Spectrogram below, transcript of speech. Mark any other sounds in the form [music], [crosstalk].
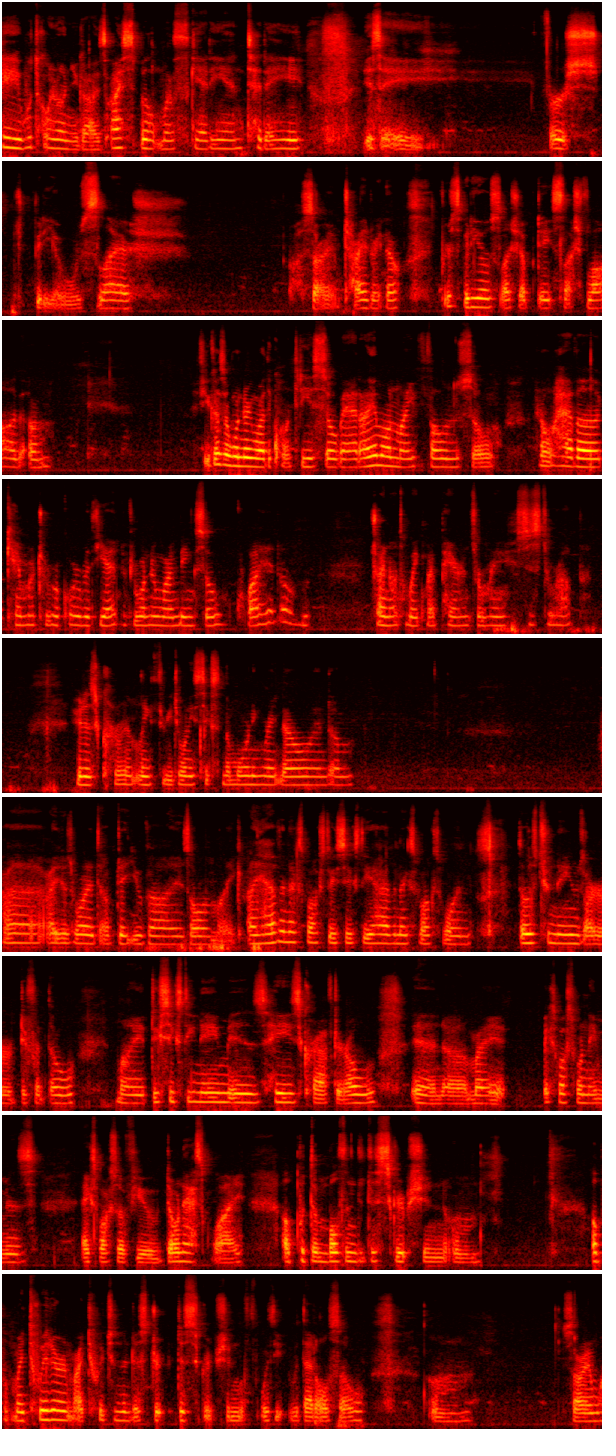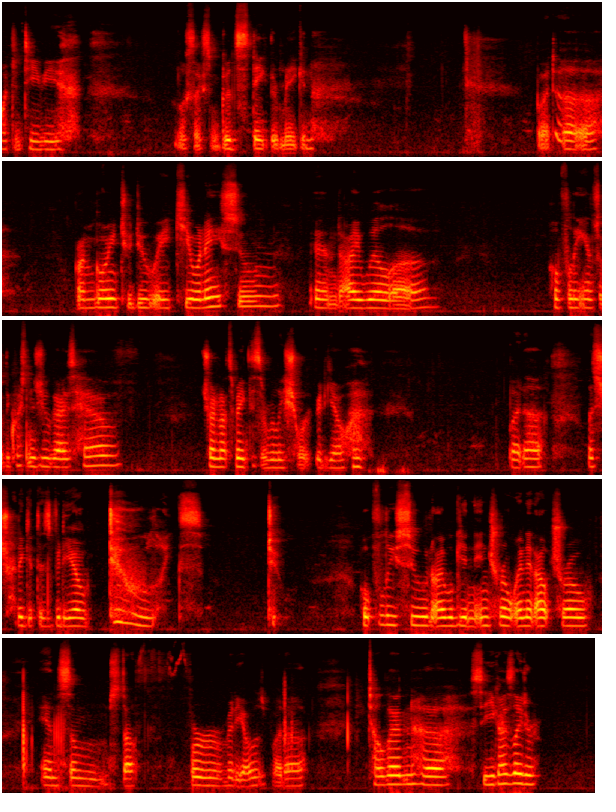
Hey, what's going on, you guys? I spilt my Skety, and today is a first video slash. Oh, sorry, I'm tired right now. First video slash update slash vlog. Um, if you guys are wondering why the quantity is so bad, I am on my phone, so I don't have a camera to record with yet. If you're wondering why I'm being so quiet, um. Try not to wake my parents or my sister up. It is currently 3:26 in the morning right now, and um, uh, I just wanted to update you guys on like I have an Xbox 360, I have an Xbox One. Those two names are different though. My 360 name is HaZe Crafter, and uh, my Xbox One name is Xbox. So if you don't ask why, I'll put them both in the description. Um, I'll put my Twitter and my Twitch in the description with with, with that also. Um, sorry, I'm watching TV. [laughs] Looks like some good steak they're making. But uh, I'm going to do a Q&A soon, and I will. Uh, hopefully answer the questions you guys have. Try not to make this a really short video. [laughs] but uh let's try to get this video two likes. Two. Hopefully soon I will get an intro and an outro and some stuff for videos, but uh till then, uh see you guys later.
